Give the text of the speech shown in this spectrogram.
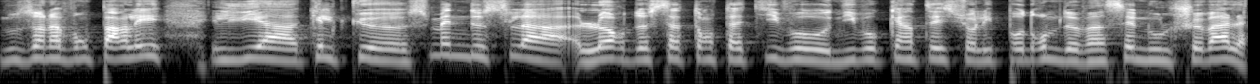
Nous en avons parlé il y a quelques semaines de cela lors de sa tentative au niveau quintet sur l'hippodrome de Vincennes où le cheval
